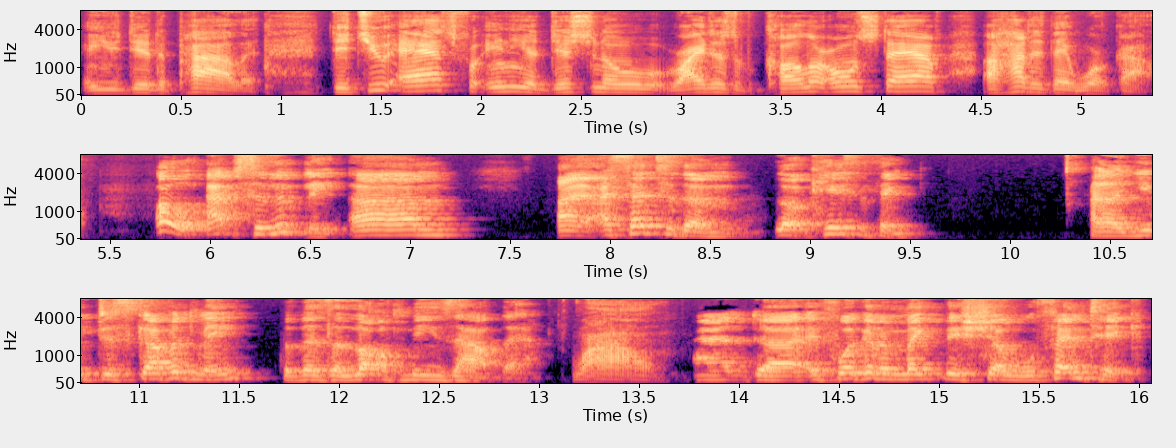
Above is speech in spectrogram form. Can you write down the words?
and you did the pilot, did you ask for any additional writers of color on staff, or how did that work out? Oh, absolutely. Um, I, I said to them, look, here's the thing. Uh, you've discovered me, but there's a lot of me's out there. Wow. And uh, if we're going to make this show authentic,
